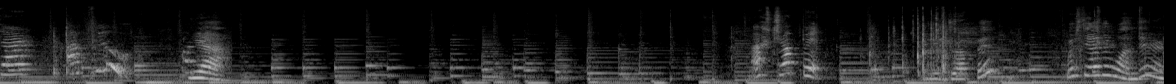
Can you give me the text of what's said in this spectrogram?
that, a few. Yeah. I chop it. You drop it? Where's the other one? There.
